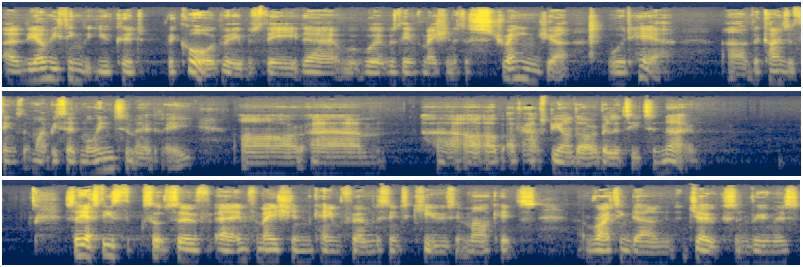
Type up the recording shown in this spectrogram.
uh, the only thing that you could record really was the, the was the information that a stranger would hear. Uh, the kinds of things that might be said more intimately are, um, uh, are, are perhaps beyond our ability to know. So yes, these sorts of uh, information came from listening to queues in markets, writing down jokes and rumours,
